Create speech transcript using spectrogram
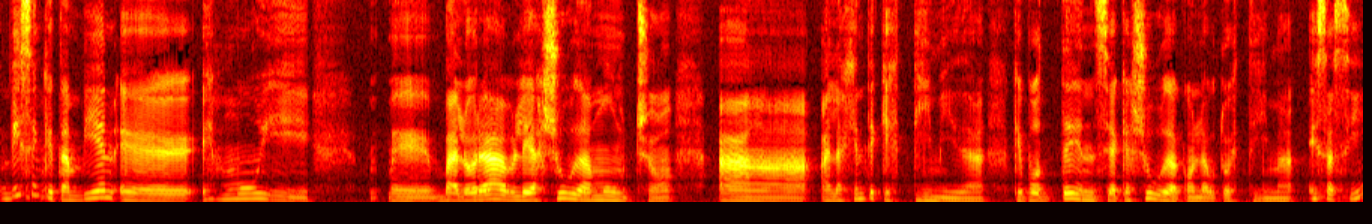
dicen que también es muy eh, valorable, ayuda mucho a, a, la gente que es tímida, que potencia, que ayuda con la autoestima. ¿Es así?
